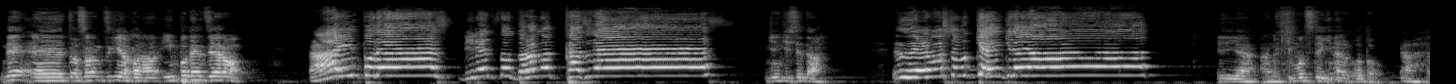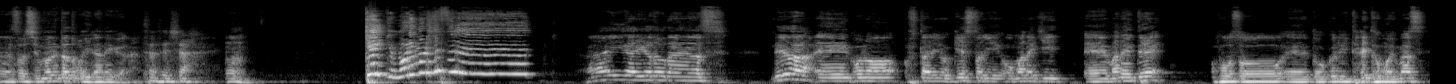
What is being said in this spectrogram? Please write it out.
で、えーと、その次はこのインポテンツ野郎。はい、インポでーすリレッツのドラゴンカズでーす元気してた？上も下も元気だよいや、あの、気持ち的なこと。ーあ、うん、そう、下ネタとかいらねえかすいませんでした。ら。うん。元気もりもりですはい、ありがとうございます。では、えー、この二人をゲストにお招き、えー、招いて、放送を、えー、と、送りたいと思います。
